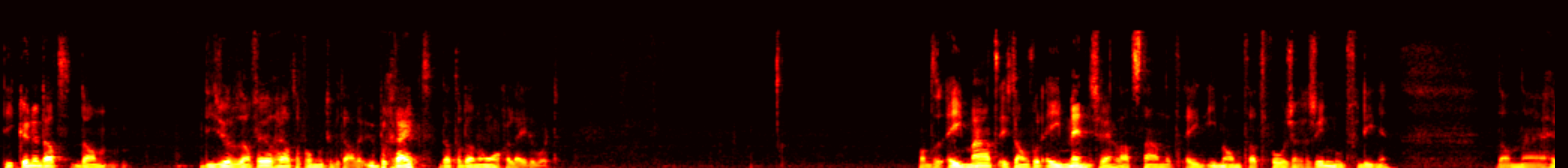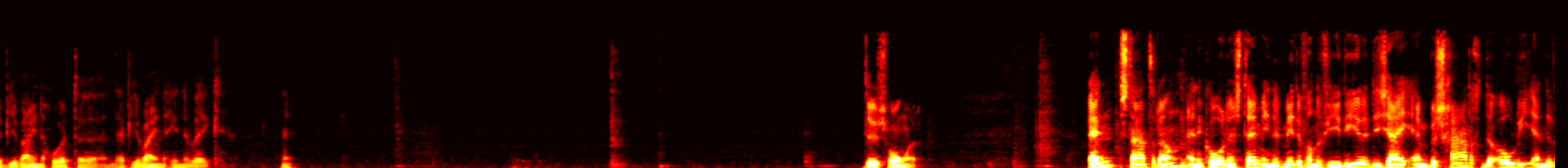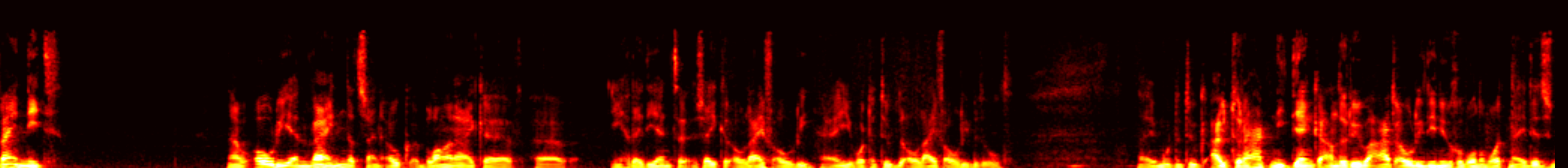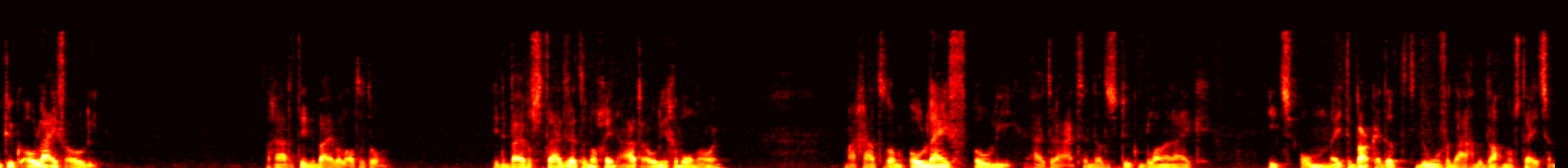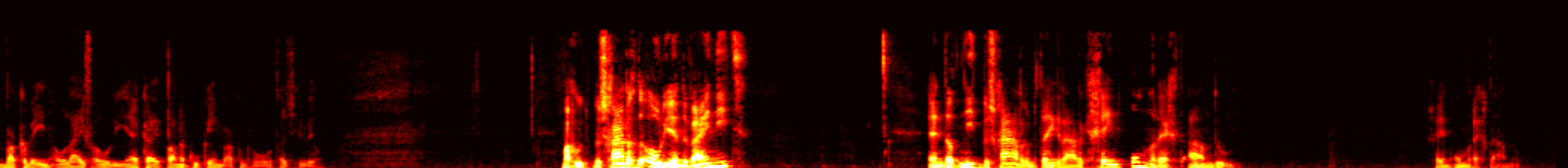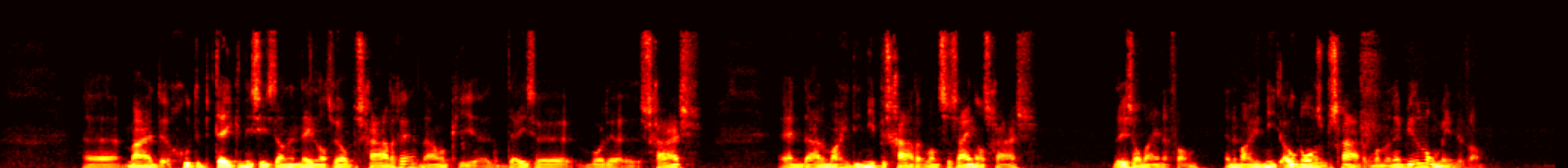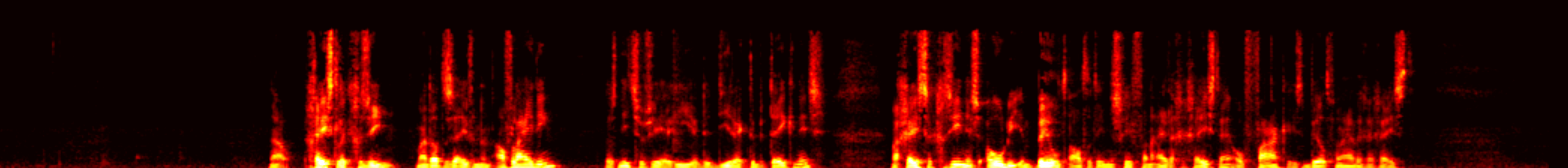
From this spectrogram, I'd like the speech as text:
die kunnen dat dan die zullen dan veel geld ervoor moeten betalen. U begrijpt dat er dan honger geleden wordt. Want één maat is dan voor één mens. Hè? Laat staan dat één iemand dat voor zijn gezin moet verdienen. Dan uh, heb je weinig hoor. Dan heb je weinig in een week. Hè? Dus honger. En staat er dan, en ik hoorde een stem in het midden van de vier dieren die zei: En beschadig de olie en de wijn niet. Nou, olie en wijn, dat zijn ook belangrijke uh, ingrediënten, zeker olijfolie. Hier wordt natuurlijk de olijfolie bedoeld. Nee, je moet natuurlijk uiteraard niet denken aan de ruwe aardolie die nu gewonnen wordt. Nee, dit is natuurlijk olijfolie. Daar gaat het in de Bijbel altijd om. In de Bijbelse tijd werd er nog geen aardolie gewonnen hoor. Maar gaat het om olijfolie, uiteraard. En dat is natuurlijk een belangrijk iets om mee te bakken. Dat doen we vandaag de dag nog steeds. Dan bakken we in olijfolie. Hè. Kan je pannenkoeken in bakken bijvoorbeeld als je wil. Maar goed, beschadig de olie en de wijn niet. En dat niet beschadigen betekent eigenlijk geen onrecht aandoen. Geen onrecht aandoen. Uh, maar de goede betekenis is dan in het Nederlands wel beschadigen. Namelijk, deze worden schaars. En daarom mag je die niet beschadigen, want ze zijn al schaars. Er is al weinig van. En dan mag je het niet ook nog eens beschadigen, want dan heb je er nog minder van. Nou, geestelijk gezien, maar dat is even een afleiding. Dat is niet zozeer hier de directe betekenis. Maar geestelijk gezien is olie een beeld altijd in de schrift van de Heilige Geest. Hè? Of vaak is het beeld van de Heilige Geest.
